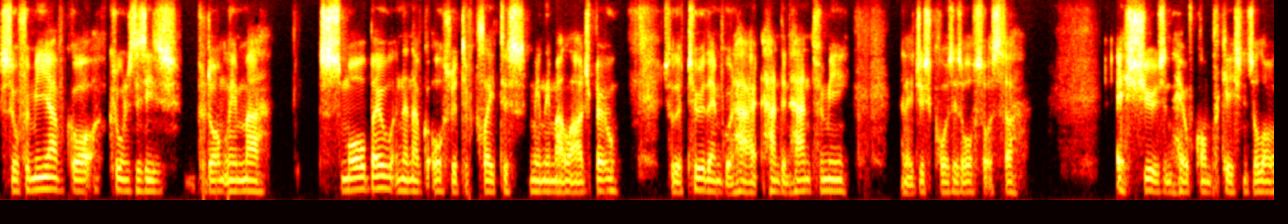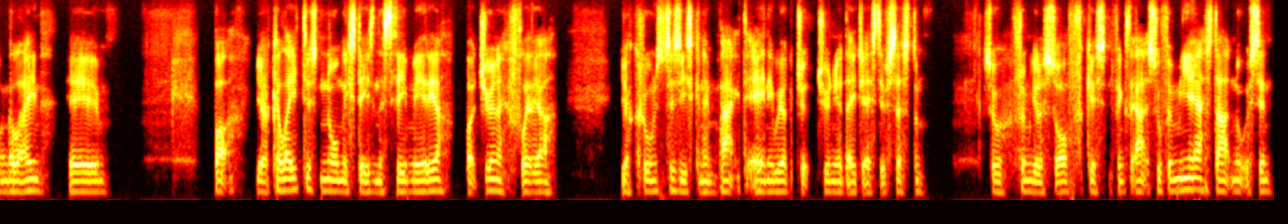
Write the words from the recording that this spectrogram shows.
So for me, I've got Crohn's disease predominantly in my small bowel, and then I've got ulcerative colitis, mainly my large bowel. So the two of them go hand in hand for me, and it just causes all sorts of issues and health complications along the line. Um, but your colitis normally stays in the same area, but during a flare, your Crohn's disease can impact anywhere during your digestive system. So from your esophagus and things like that. So for me, I start noticing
